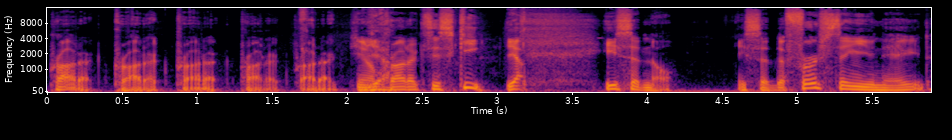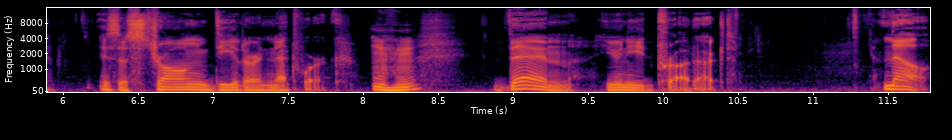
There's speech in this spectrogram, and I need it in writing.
product, product, product, product, product. You know, Yeah. product is key. Yeah. He said no. He said the first thing you need is a strong dealer network. Mm-hmm. Then you need product. Now,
